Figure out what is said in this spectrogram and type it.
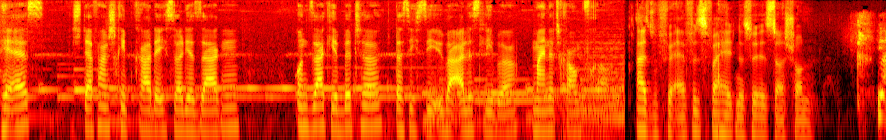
PS, Stefan schrieb gerade, ich soll dir sagen, und sag ihr bitte, dass ich sie über alles liebe, meine Traumfrau. Also für Effes Verhältnisse ist das schon. ja,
